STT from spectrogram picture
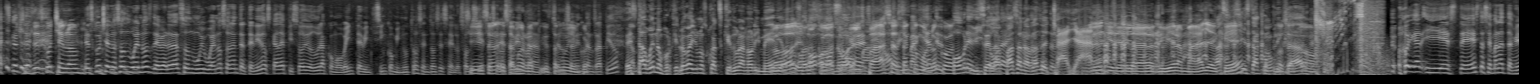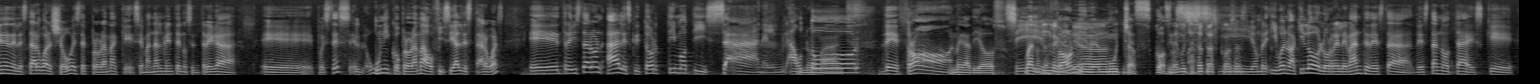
Escuchen- Escúchenlo. Escúchenlo, son buenos, de verdad son muy buenos, son entretenidos. Cada episodio dura como 20, 25 minutos, entonces se los son Sí, siete, está- se los está muy avientan- rápido, está se los muy avientan rápido. Está bueno porque luego hay unos cuates que duran hora y media, No, dos horas. No, ¿qué les man. pasa? Están como Imagínate el locos. pobre Y se la pasan hablando de trabajando. De la Riviera Maya, ¿y Así qué? sí está complicado. O sea, no. Oigan, y este, esta semana también en el Star Wars Show, este programa que semanalmente nos entrega, eh, pues es el único programa oficial de Star Wars, eh, entrevistaron al escritor Timothy Zahn, el autor de Throne. Mega Dios. Sí. Bueno, de Thorn y de muchas cosas. Y de muchas otras cosas. Sí, hombre. Y bueno, aquí lo, lo relevante de esta, de esta nota es que,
